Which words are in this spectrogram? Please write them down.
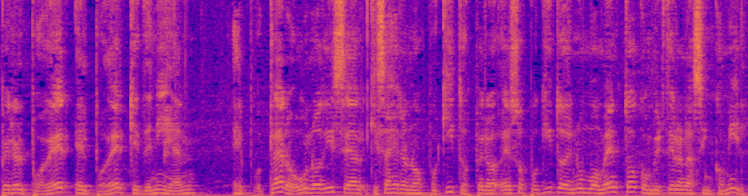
pero el poder, el poder que tenían claro, uno dice quizás eran unos poquitos, pero esos poquitos en un momento convirtieron a 5000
